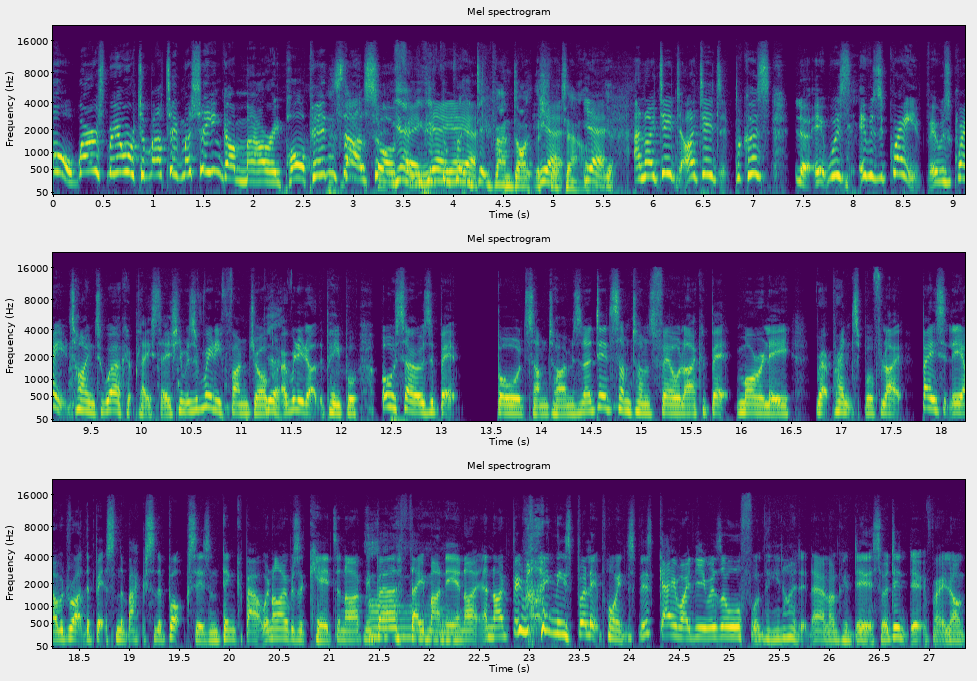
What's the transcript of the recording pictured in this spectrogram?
Oh, where's my automatic machine gun, Mary Poppins? That sort of yeah, thing. you could yeah, completely yeah. Dick Van Dyke the yeah, shit out of yeah. it. Yeah. and I did, I did because look, it was, it was a great, it was a great time to work at PlayStation. It was a really fun job. I really liked the people. Also, I was a bit bored sometimes, and I did sometimes feel like a bit morally reprehensible for like basically I would write the bits on the backs of the boxes and think about when I was a kid and I had my birthday money and I and I'd be writing these bullet points. This game I knew was awful and thinking I don't know how long I can do this, so I didn't do it for very long.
